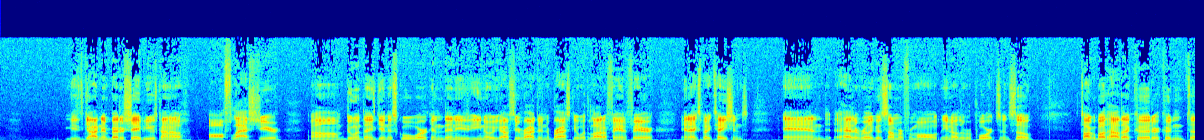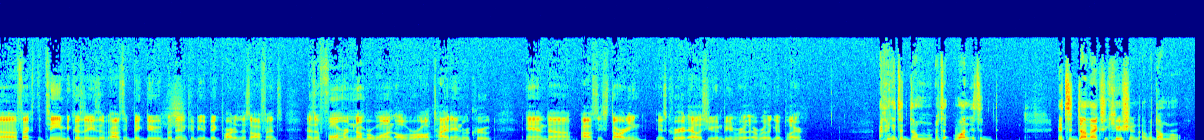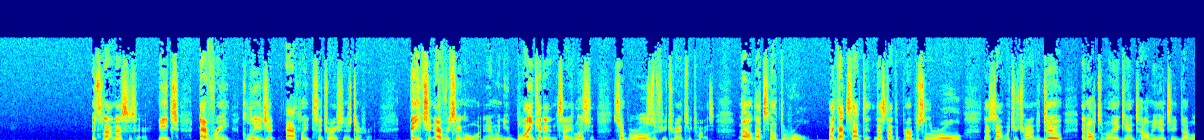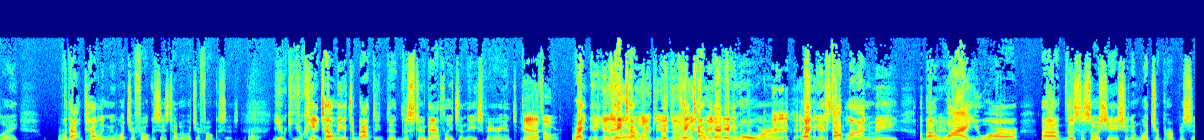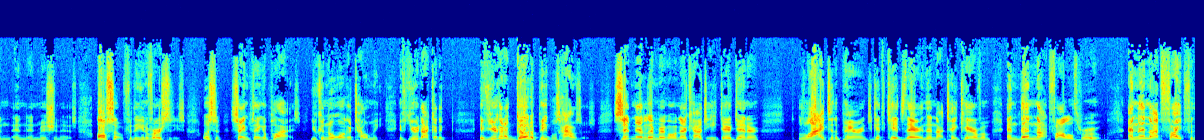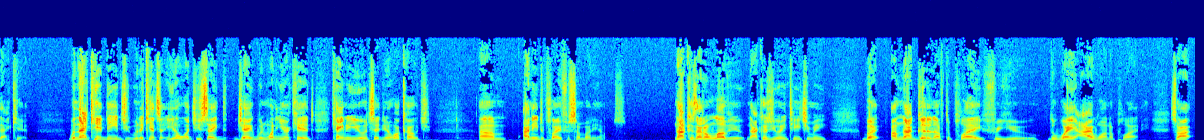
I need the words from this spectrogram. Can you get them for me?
he's gotten in better shape. He was kind of off last year, um, doing things, getting his schoolwork, and then he, you know, he obviously arrived in Nebraska with a lot of fanfare and expectations, and had a really good summer from all you know the reports. And so, talk about how that could or couldn't uh, affect the team because he's a, obviously a big dude, but then it could be a big part of this offense as a former number one overall tight end recruit, and uh, obviously starting his career at LSU and being really, a really good player. I think it's a dumb. It's a, one. It's a. It's a dumb execution of a dumb rule. It's not necessary. Each every collegiate athlete situation is different. Each and every single one. And when you blanket it and say, "Listen, simple rules if you transfer twice," no, that's not the rule. Like that's not the, that's not the purpose of the rule. That's not what you're trying to do. And ultimately, again, tell me NCAA without telling me what your focus is, tell me what your focus is. Right. You you can't tell me it's about the, the, the student athletes and the experience. Yeah, that's over. Right? You, you It's can't tell me like- you, like, you can't like tell me that ago. anymore. like you stop lying to me about why you are uh, this association and what your purpose and, and, and mission is. Also, for the universities, listen, same thing applies. You can no longer tell me if you're not going to if you're going to go to people's houses, sit in their living room on their couch, eat their dinner, lie to the parents, get the kids there, and then not take care of them, and then not follow through, and then not fight for that kid. When that kid needs you, when the kid said, you know what you say, Jay, when one of your kids came to you and said, you know what, coach, um, I need to play for somebody else. Not because I don't love you, not because you ain't teaching me, but I'm not good enough to play for you the way I want to play. So I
